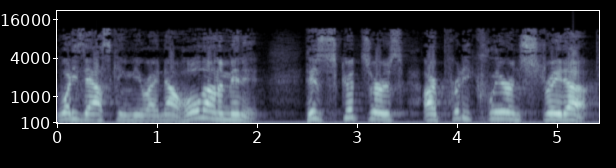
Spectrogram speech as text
what He's asking me right now. Hold on a minute. His scriptures are pretty clear and straight up.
